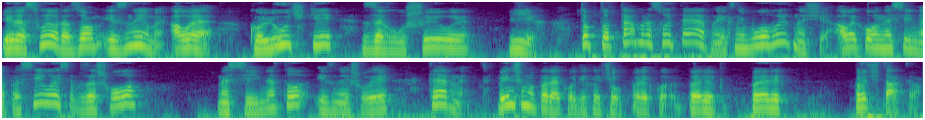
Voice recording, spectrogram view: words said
і росли разом із ними, але колючки заглушили їх. Тобто там росли терни, їх не було видно ще, але коли насіння посілося, взайшло насіння то і знайшли терни. В іншому перекладі хочу переко- пере- пере- прочитати вам.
